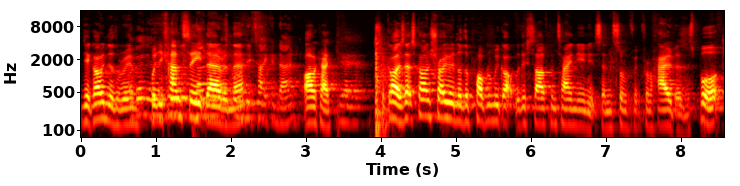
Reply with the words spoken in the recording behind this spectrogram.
you go in the other room, but you can see it there and there. Taken down. Oh, okay. Yeah, yeah. So guys, let's go and show you another problem we got with this self-contained units and something from Howden's, but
